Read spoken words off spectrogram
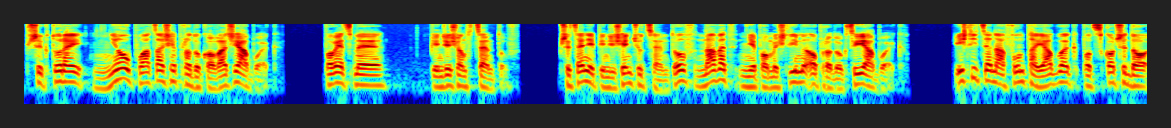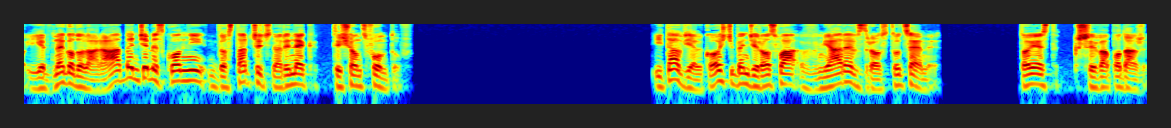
przy której nie opłaca się produkować jabłek. Powiedzmy 50 centów. Przy cenie 50 centów nawet nie pomyślimy o produkcji jabłek. Jeśli cena funta jabłek podskoczy do 1 dolara, będziemy skłonni dostarczyć na rynek 1000 funtów. I ta wielkość będzie rosła w miarę wzrostu ceny. To jest krzywa podaży.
